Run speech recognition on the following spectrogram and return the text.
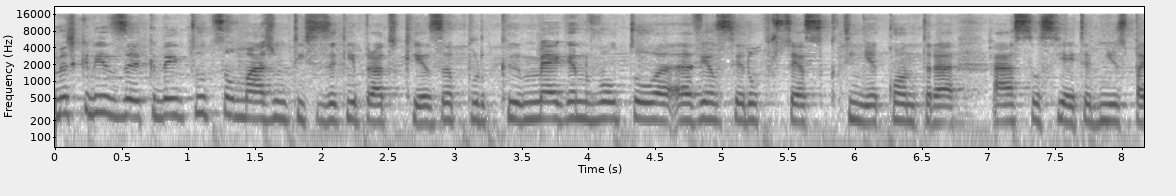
mas queria dizer que nem tudo são más notícias aqui para a Duquesa, porque Meghan voltou a, a vencer o processo que tinha contra a Associated Newspapers.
